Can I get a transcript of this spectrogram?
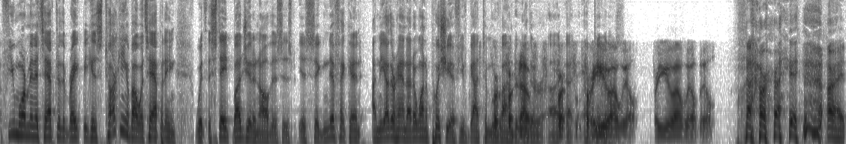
a few more minutes after the break? Because talking about what's happening with the state budget and all this is is significant. On the other hand, I don't want to push you if you've got to move for, on for, to no, other. Uh, for, for you, I will. For you, I will, Bill. All right. All right.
